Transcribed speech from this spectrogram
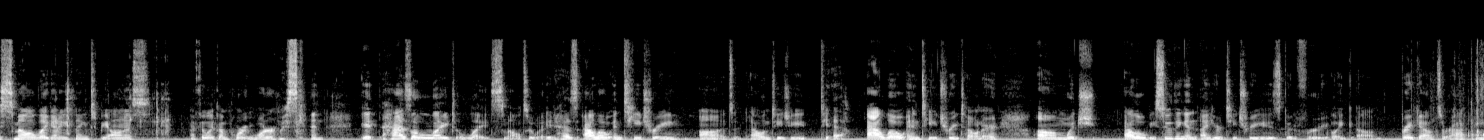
smell like anything, to be honest. I feel like I'm pouring water on my skin. It has a light, light smell to it. It has aloe and tea tree. Uh, it's an aloe and tea tree, tea, eh, aloe and tea tree toner, um, which aloe will be soothing, and I hear tea tree is good for like um, breakouts or acne.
